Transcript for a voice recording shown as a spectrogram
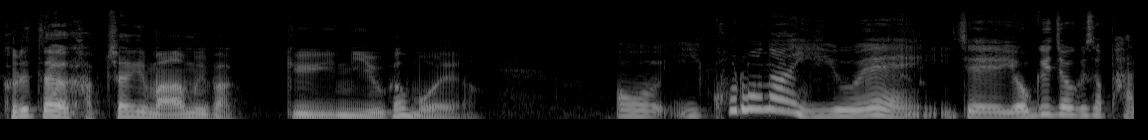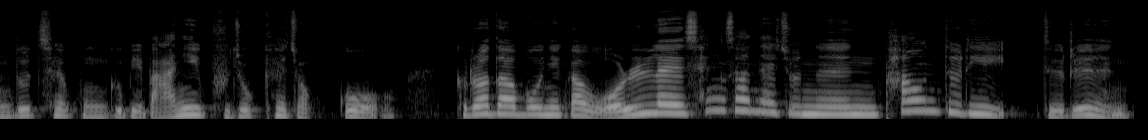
그랬다가 갑자기 마음이 바뀐 이유가 뭐예요? 어, 이 코로나 이후에 이제 여기저기서 반도체 공급이 많이 부족해졌고 그러다 보니까 원래 생산해주는 파운드리들은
